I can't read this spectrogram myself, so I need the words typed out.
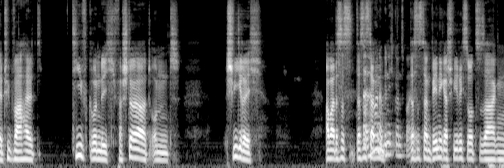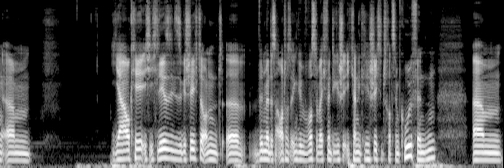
der Typ war halt tiefgründig verstört und schwierig. Aber das ist, das ist also, dann, da das ist dann weniger schwierig sozusagen, ähm, ja, okay, ich, ich lese diese Geschichte und äh, will mir des Autors irgendwie bewusst, aber ich finde die Geschichte, ich kann die Geschichte trotzdem cool finden. Ähm,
